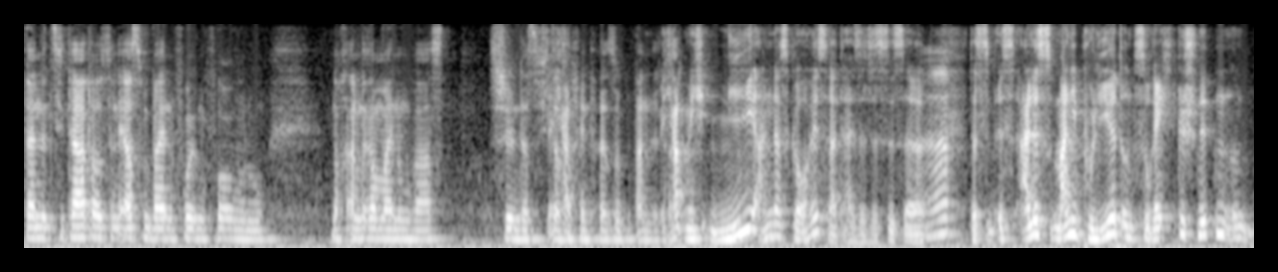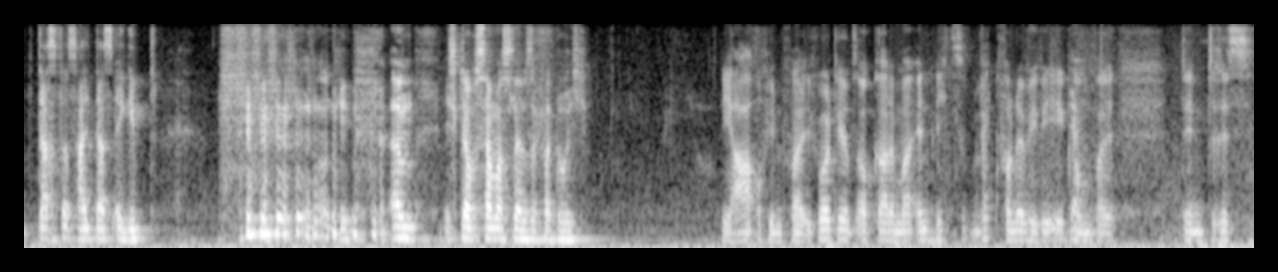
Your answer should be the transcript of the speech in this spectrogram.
deine Zitate aus den ersten beiden Folgen vor, wo du noch anderer Meinung warst. Schön, dass sich Ich das hab- auf jeden Fall so gewandelt Ich habe mich nie anders geäußert. Also das ist, äh, Ah. das ist alles manipuliert und zurechtgeschnitten und dass das halt das ergibt. okay. ähm, ich glaube, SummerSlam sind wir durch. Ja, auf jeden Fall. Ich wollte jetzt auch gerade mal endlich weg von der WWE kommen, weil den Driss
